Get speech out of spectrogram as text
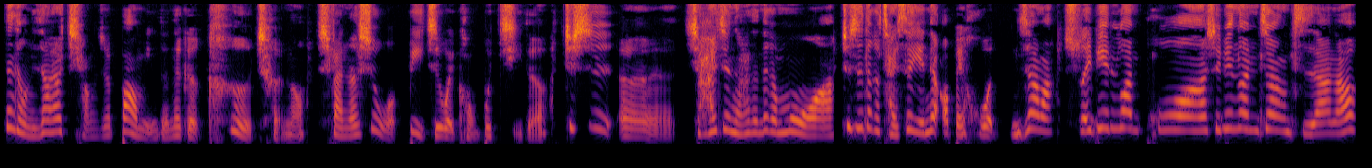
那种你知道要抢着报名的那个课程哦，反而是我避之唯恐不及的。就是呃，小孩子拿的那个墨啊，就是那个彩色颜料哦，被混，你知道吗？随便乱泼啊，随便乱这样子啊，然后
